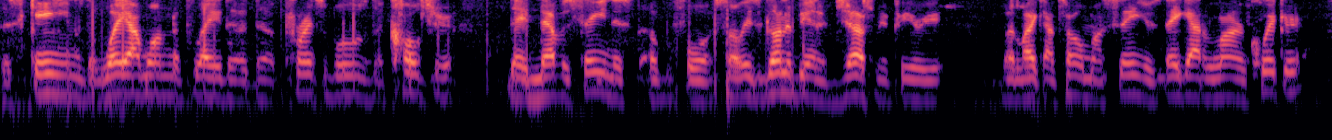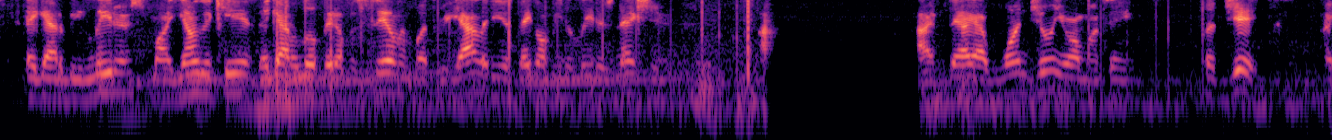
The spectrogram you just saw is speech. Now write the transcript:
The schemes, the way I want them to play, the the principles, the culture. They've never seen this stuff before. So it's going to be an adjustment period. But like I told my seniors, they got to learn quicker. They got to be leaders. My younger kids, they got a little bit of a ceiling, but the reality is they're going to be the leaders next year. I, I, I got one junior on my team legit. I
